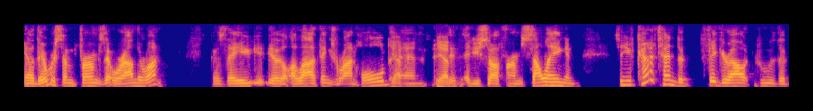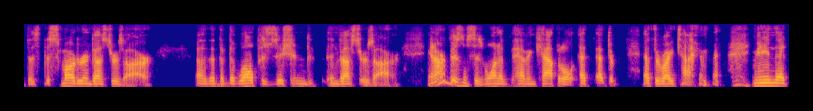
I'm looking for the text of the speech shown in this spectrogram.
you know, there were some firms that were on the run because they, you know, a lot of things were on hold, Yep. and Yep. and you saw firms selling, and so you kind of tend to figure out who the the, the smarter investors are, uh, the, the the well positioned investors are, and our business is one of having capital at at the at the right time, meaning that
